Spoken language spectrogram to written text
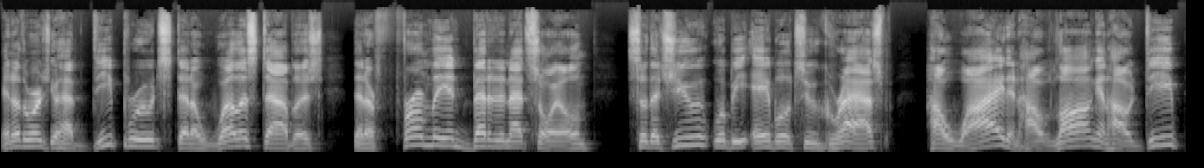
In other words, you have deep roots that are well established, that are firmly embedded in that soil, so that you will be able to grasp how wide and how long and how deep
